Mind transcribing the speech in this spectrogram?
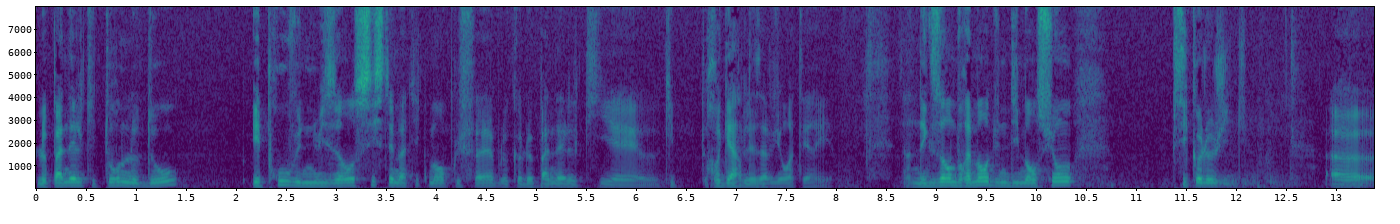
le panel qui tourne le dos éprouve une nuisance systématiquement plus faible que le panel euh, qui regarde les avions atterrir un exemple vraiment d'une dimension psychologique. Euh,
